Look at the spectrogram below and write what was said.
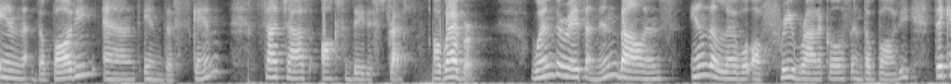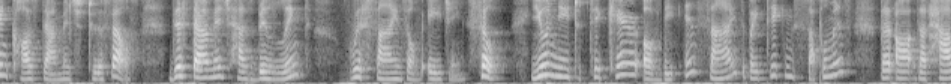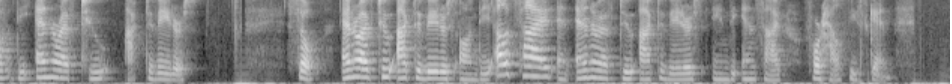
in the body and in the skin, such as oxidative stress. However, when there is an imbalance in the level of free radicals in the body, they can cause damage to the cells. This damage has been linked with signs of aging. So, you need to take care of the inside by taking supplements that are that have the NRF2 activators. So, NRF2 activators on the outside and NRF2 activators in the inside for healthy skin.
